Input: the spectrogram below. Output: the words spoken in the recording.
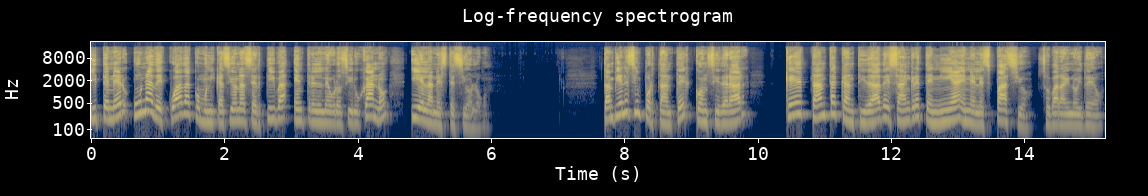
y tener una adecuada comunicación asertiva entre el neurocirujano y el anestesiólogo. También es importante considerar qué tanta cantidad de sangre tenía en el espacio subarachnoideo.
